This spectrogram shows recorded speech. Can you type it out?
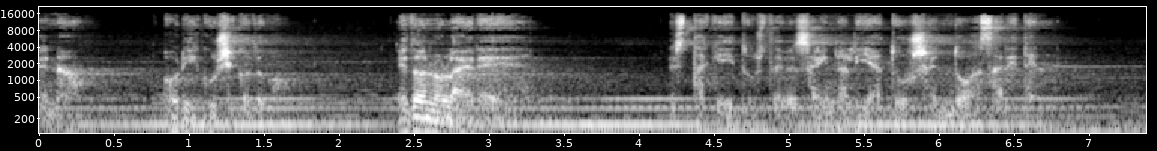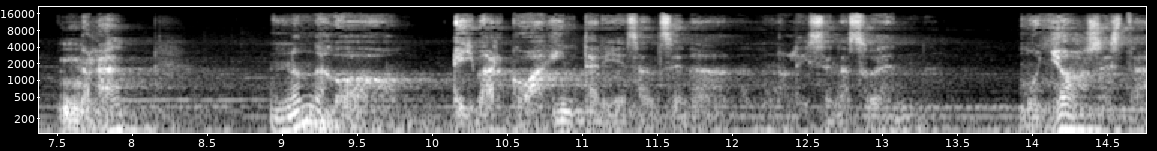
beno, hori ikusiko dugu. Edo nola ere, ez dakit uste bezain aliatu sendoa zareten. Nola? Non dago Eibarko agintari ezan zena, nola izena zuen? Muñoz, ez da?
